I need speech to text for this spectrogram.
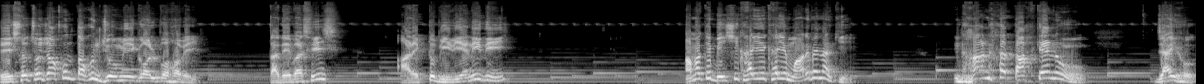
এসেছ যখন, তখন জমিয়ে গল্প হবেই তা দেবাশিস আর একটু বিরিয়ানি দিই। আমাকে বেশি খাইয়ে খাইয়ে মারবে নাকি? না না তা কেন? যাই হোক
